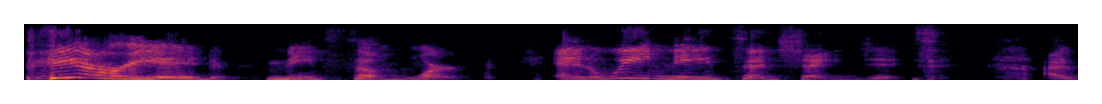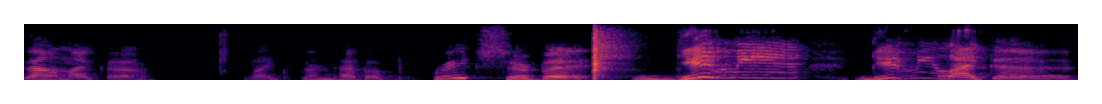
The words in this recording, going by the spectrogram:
period needs some work and we need to change it. I sound like a like some type of preacher, but get me get me like a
